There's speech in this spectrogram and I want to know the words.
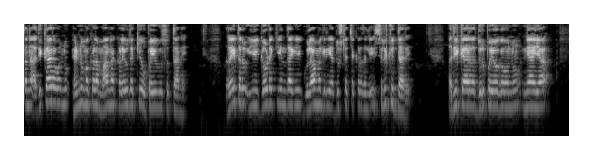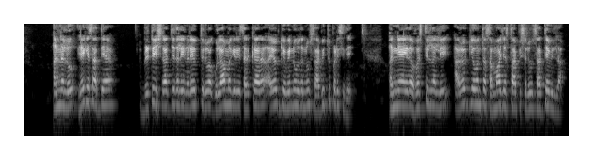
ತನ್ನ ಅಧಿಕಾರವನ್ನು ಹೆಣ್ಣು ಮಕ್ಕಳ ಮಾನ ಕಳೆಯುವುದಕ್ಕೆ ಉಪಯೋಗಿಸುತ್ತಾನೆ. ರೈತರು ಈ ಗೌಡಕಿಯಿಂದಾಗಿ ಗುಲಾಮಗಿರಿಯ ದುಷ್ಟ ಚಕ್ರದಲ್ಲಿ ಸಿಲುಕಿದ್ದಾರೆ. ಅಧಿಕಾರದ ದುರುಪಯೋಗವನ್ನು ನ್ಯಾಯ ಅನ್ನಲು ಹೇಗೆ ಸಾಧ್ಯ? ಬ್ರಿಟಿಷ್ ರಾಜ್ಯದಲ್ಲಿ ನಡೆಯುತ್ತಿರುವ ಗುಲಾಮಗಿರಿ ಸರ್ಕಾರ ಅಯೋಗ್ಯವೆನ್ನುವುದನ್ನು ಸಾಬೀತುಪಡಿಸಿದೆ. ಅನ್ಯಾಯದ ಹೊಸ್ತಿಲಿನಲ್ಲಿ ಆರೋಗ್ಯವಂತ ಸಮಾಜ ಸ್ಥಾಪಿಸಲು ಸಾಧ್ಯವಿಲ್ಲ.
